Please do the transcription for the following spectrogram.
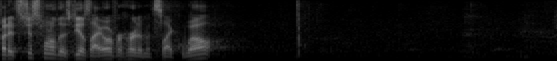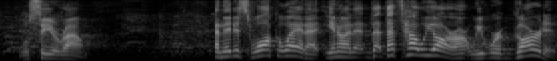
But it's just one of those deals. I overheard him. It's like, well, we'll see you around. And they just walk away. And, I, you know, that, that's how we are, aren't we? We're guarded.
